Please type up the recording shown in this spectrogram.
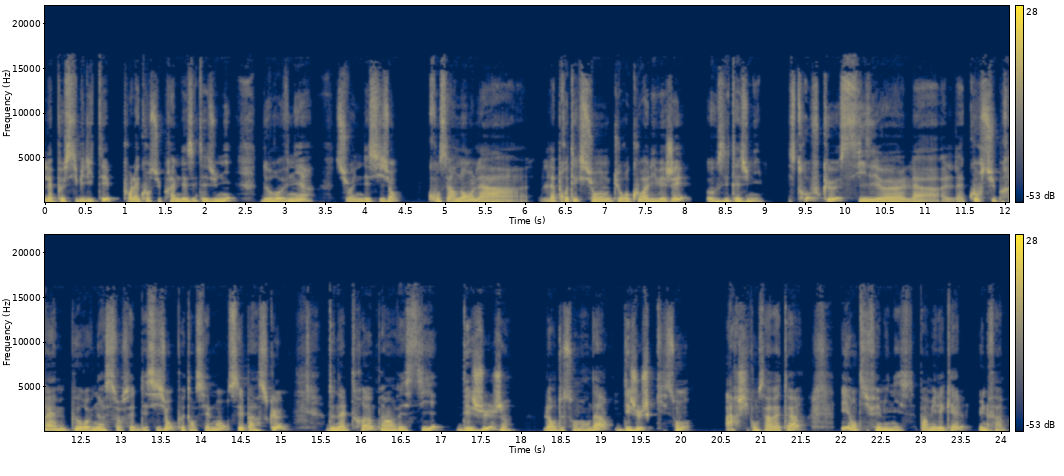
la possibilité pour la Cour suprême des États-Unis de revenir sur une décision concernant la, protection du recours à l'IVG aux États-Unis. Il se trouve que si euh, la, Cour suprême peut revenir sur cette décision, potentiellement, c'est parce que Donald Trump a investi des juges lors de son mandat, des juges qui sont archi-conservateurs et antiféministes, parmi lesquels une femme.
